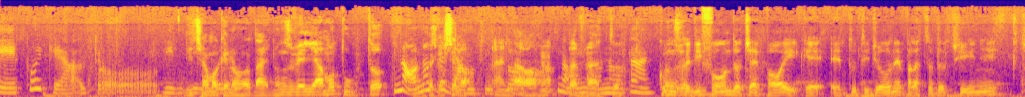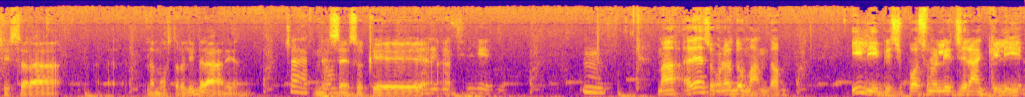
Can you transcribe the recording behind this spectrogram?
E poi che altro? vi- Diciamo che no, dai, non svegliamo tutto. No, non perché svegliamo sennò- tutto. eh, no, no, no, perfetto. no, dai. Comunque di fondo c'è poi che eh, tutti i giorni a Palazzo Dolcini ci sarà eh, la mostra libraria, Certo. nel senso che Mm. Ma adesso una domanda. I libri si possono leggere anche lì,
